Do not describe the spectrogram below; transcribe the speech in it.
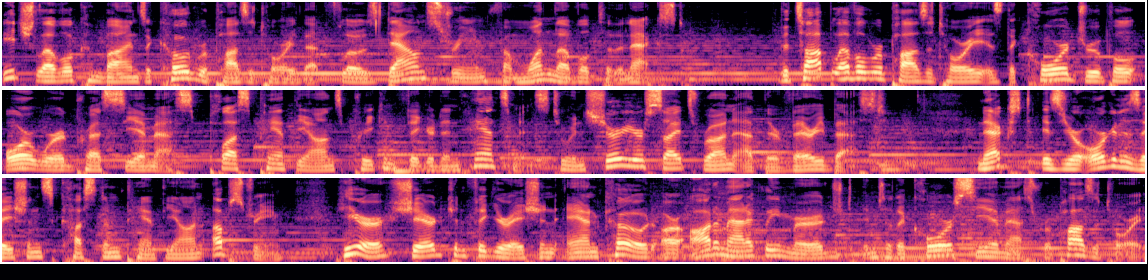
Each level combines a code repository that flows downstream from one level to the next. The top level repository is the core Drupal or WordPress CMS, plus Pantheon's pre-configured enhancements to ensure your sites run at their very best. Next is your organization's custom Pantheon upstream. Here, shared configuration and code are automatically merged into the core CMS repository.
